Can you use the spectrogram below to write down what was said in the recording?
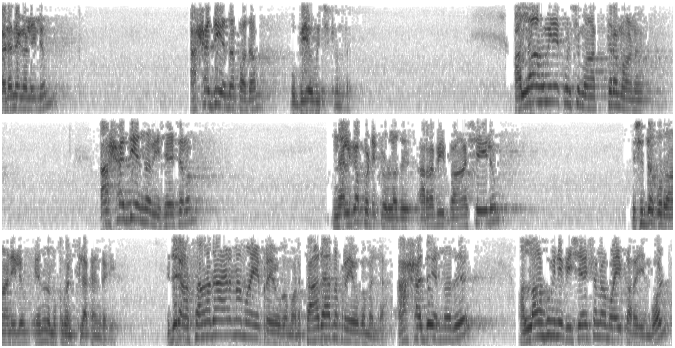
ഘടനകളിലും അഹദി എന്ന പദം ഉപയോഗിച്ചിട്ടുണ്ട്. അള്ളാഹുവിനെ കുറിച്ച് മാത്രമാണ് അഹദി എന്ന വിശേഷണം നൽകപ്പെട്ടിട്ടുള്ളത് അറബി ഭാഷയിലും വിശുദ്ധ ഖുറാനിലും എന്ന് നമുക്ക് മനസ്സിലാക്കാൻ കഴിയും. ഇതൊരു അസാധാരണമായ പ്രയോഗമാണ്. സാധാരണ പ്രയോഗമല്ല. അഹദ് എന്നത് അള്ളാഹുവിന് വിശേഷണമായി പറയുമ്പോൾ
